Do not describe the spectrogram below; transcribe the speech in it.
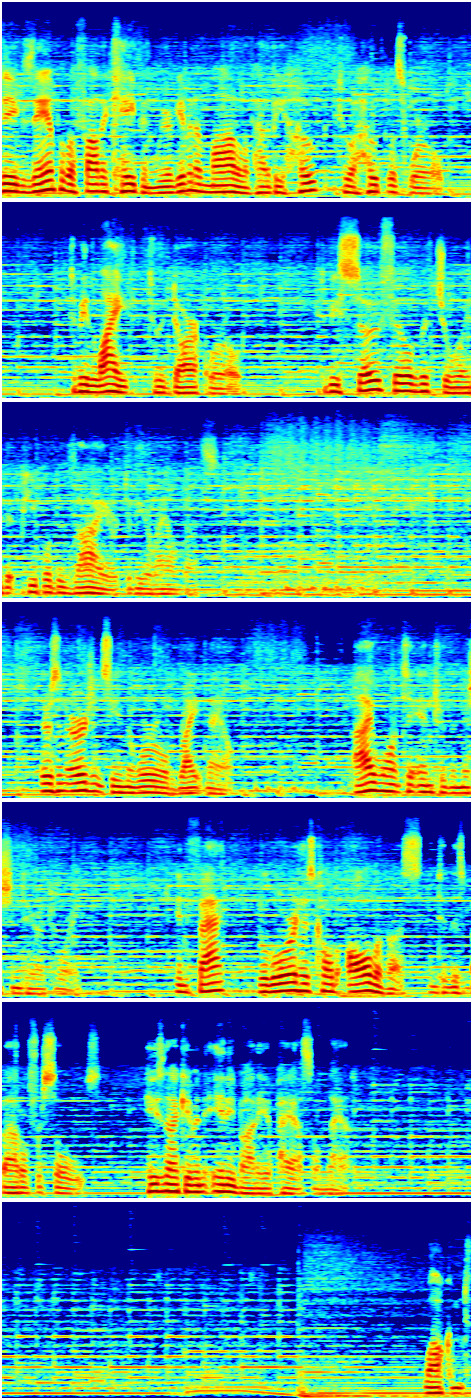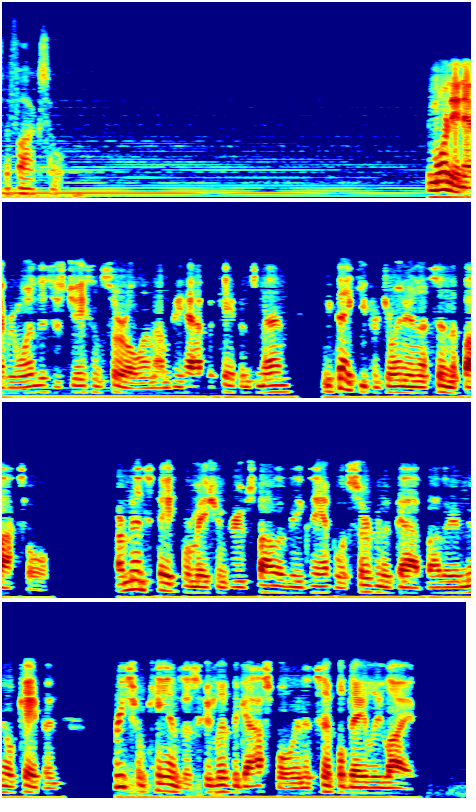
The example of Father Kapaun, we are given a model of how to be hope to a hopeless world, to be light to a dark world, to be so filled with joy that people desire to be around us. There's an urgency in the world right now. I want to enter the mission territory. In fact, the Lord has called all of us into this battle for souls. He's not given anybody a pass on that. Welcome to the Foxhole. Good morning, everyone. This is Jason Searle, and on behalf of Kapaun's Men, we thank you for joining us in the Foxhole. Our men's faith formation groups follow the example of servant of God, Father Emil Kapaun, a priest from Kansas who lived the gospel in his simple daily life,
